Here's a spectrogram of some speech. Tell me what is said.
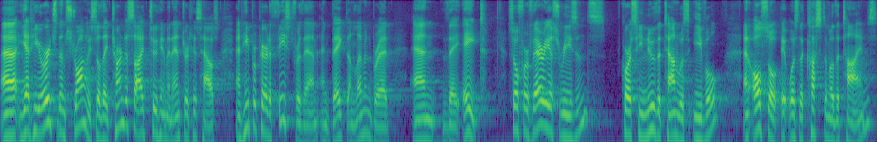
Uh, yet he urged them strongly, so they turned aside to him and entered his house, and he prepared a feast for them and baked unleavened bread, and they ate. So for various reasons, of course he knew the town was evil, and also it was the custom of the times,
